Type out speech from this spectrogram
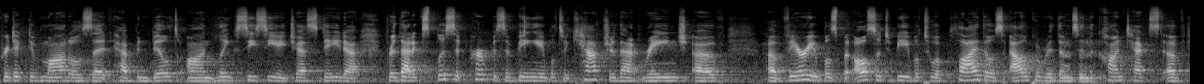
predictive models that have been built on linked CCHS data for that explicit purpose of being able to capture that range of of variables, but also to be able to apply those algorithms in the context of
